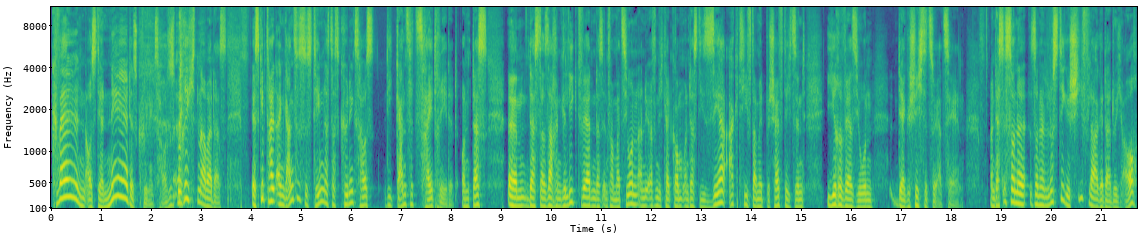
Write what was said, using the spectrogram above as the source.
Quellen aus der Nähe des Königshauses berichten aber das. Es gibt halt ein ganzes System, dass das Königshaus die ganze Zeit redet und dass, ähm, dass da Sachen geleakt werden, dass Informationen an die Öffentlichkeit kommen und dass die sehr aktiv damit beschäftigt sind, ihre Version der Geschichte zu erzählen. Und das ist so eine, so eine lustige Schieflage dadurch auch,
